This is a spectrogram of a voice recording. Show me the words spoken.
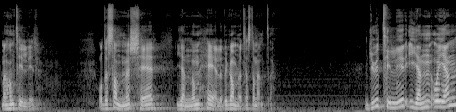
men han tilgir. Og det samme skjer gjennom hele Det gamle testamentet. Gud tilgir igjen og igjen,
